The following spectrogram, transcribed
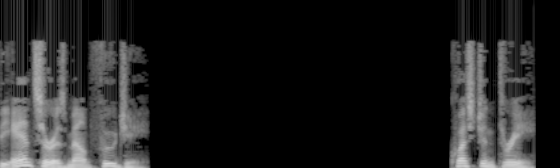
The answer is Mount Fuji. Question 3.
